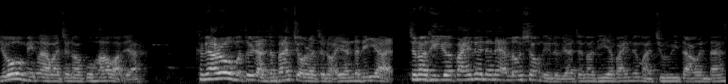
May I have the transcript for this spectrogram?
ရိုးမင်္ဂလာပါကျွန်တော်ကိုဟာပါဗျာခင်ဗျားတို့မတွေ့တာတပတ်ကျော်တော့ကျွန်တော်အရင်တတိရတယ်ကျွန်တော်ဒီရွယ်ပိုင်းတွင်းနဲ့အလုံးရှုံနေလို့ဗျာကျွန်တော်ဒီရွယ်ပိုင်းတွင်းမှာဂျူရီတာဝန်တန်း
